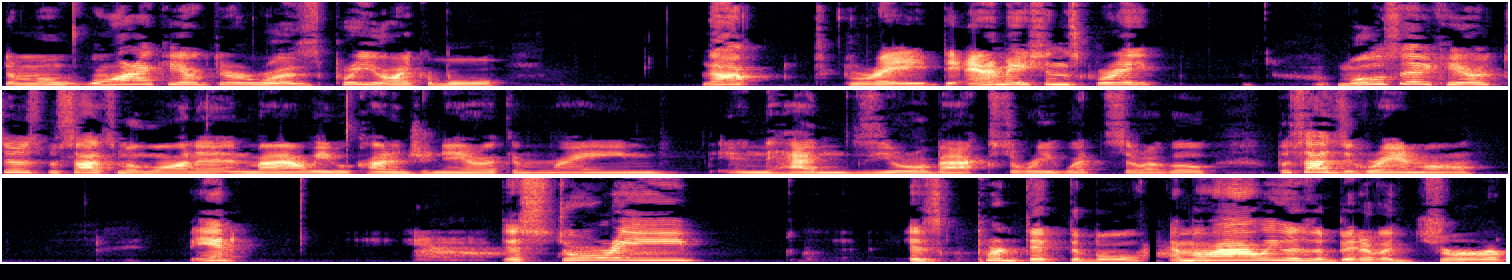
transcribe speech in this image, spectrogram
the Moana character was pretty likable. Not great. The animation's great. Most of the characters, besides Moana and Maui, were kind of generic and lame and had zero backstory whatsoever. Besides the grandma. And the story is predictable. And Maui was a bit of a jerk,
